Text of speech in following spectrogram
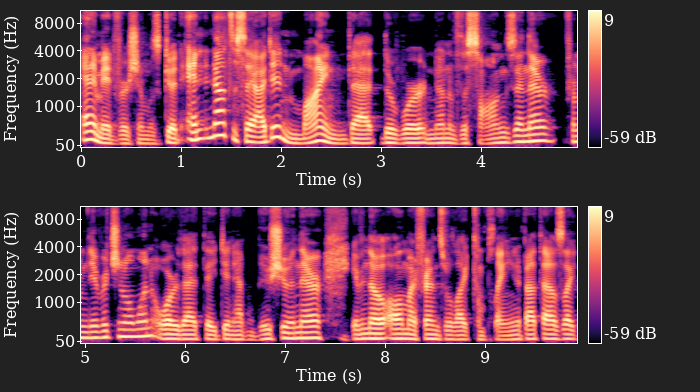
animated version was good and not to say i didn't mind that there were none of the songs in there from the original one or that they didn't have mushu in there even though all my friends were like complaining about that i was like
